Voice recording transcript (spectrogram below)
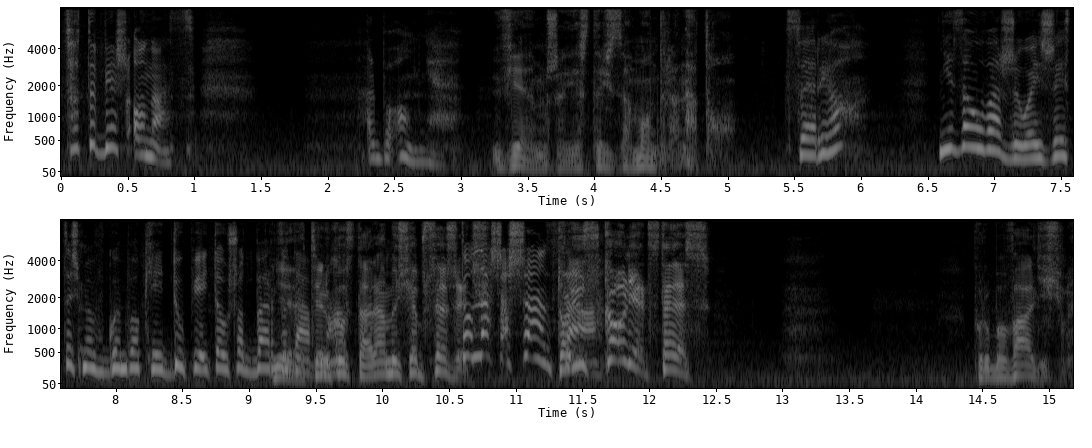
Co ty wiesz o nas? Albo o mnie. Wiem, że jesteś za mądra na to. Serio? Nie zauważyłeś, że jesteśmy w głębokiej dupie i to już od bardzo Nie, dawna. tylko staramy się przeżyć. To nasza szansa! To już koniec, Tess! Próbowaliśmy.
